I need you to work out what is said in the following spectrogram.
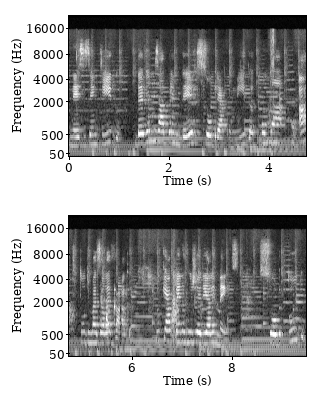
Nesse sentido, devemos aprender sobre a comida como uma atitude mais elevada do que apenas ingerir alimentos, sobretudo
